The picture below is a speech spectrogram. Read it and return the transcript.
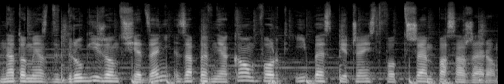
Natomiast drugi rząd siedzeń zapewnia komfort i bezpieczeństwo trzem pasażerom.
